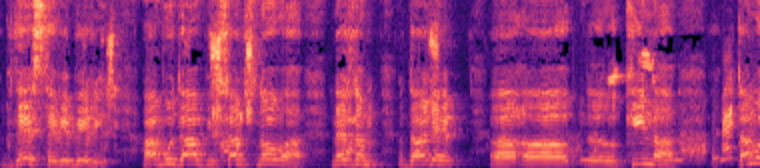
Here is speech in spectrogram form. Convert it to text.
gde ste vi bili. Abu Dhabi, Sans Nova, ne znam dalje, a, Kina, tamo,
